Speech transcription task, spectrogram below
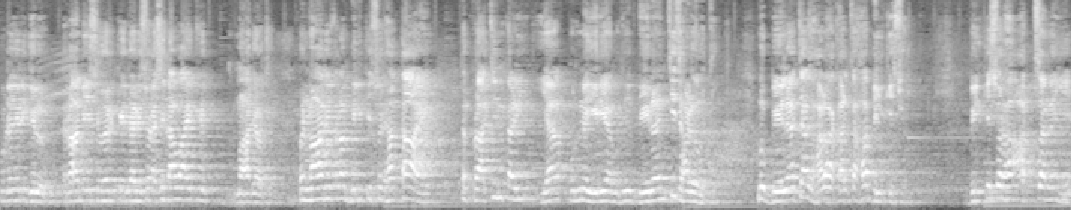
कुठे जरी गेलो तर रामेश्वर केदारेश्वर असे नाव ऐकले महादेवाचे. पण महादेवाचं नाव बिलकेश्वर हा का आहे? तर प्राचीन काळी या पूर्ण एरियामध्ये बेलांची झाडं होती. मग बेलाच्या झाडाखालचा हा बिलकेश्वर बिलकेश्वर हा आजचा नाहीये.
